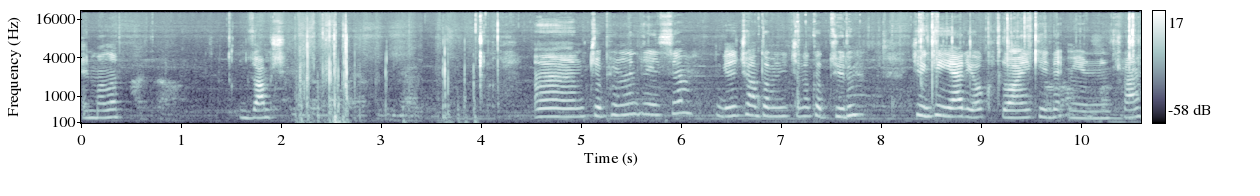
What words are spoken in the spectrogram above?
Elmalı. Güzelmiş. Ee, çöpümü değilse geri çantamın içine katıyorum. Çünkü yer yok. Doğayı kirletmeyin lütfen.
